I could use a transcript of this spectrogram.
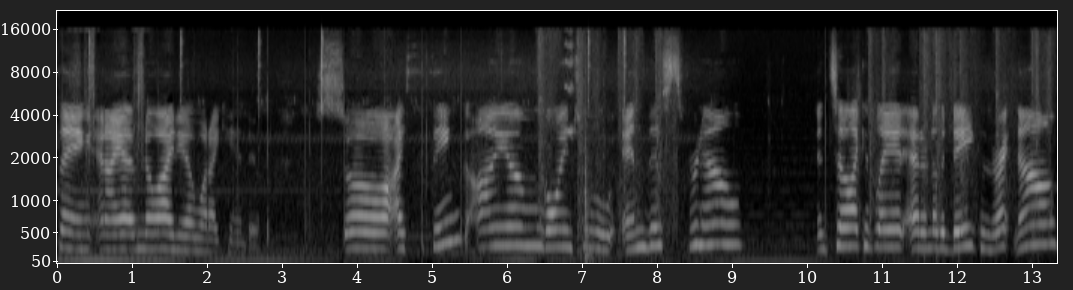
thing, and I have no idea what I can do. So, I think I am going to end this for now. Until I can play it at another day, because right now...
